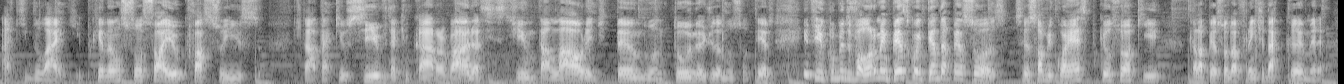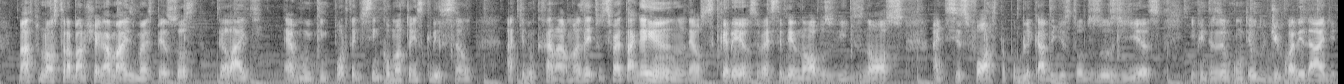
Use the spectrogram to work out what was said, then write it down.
aqui no like, porque não sou só eu que faço isso. Tá, tá aqui o Silvio, tá aqui o Carvalho assistindo, tá a Laura editando, o Antônio ajudando nos roteiros. Enfim, o Clube do Valor é uma empresa com 80 pessoas. Você só me conhece porque eu sou aqui, aquela pessoa na frente da câmera. Mas pro nosso trabalho chegar mais e mais pessoas, ter like é muito importante, assim como a tua inscrição aqui no canal. Mas aí você vai estar tá ganhando, né? Se inscreva, você vai receber novos vídeos nossos. A gente se esforça para publicar vídeos todos os dias, enfim, trazer um conteúdo de qualidade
